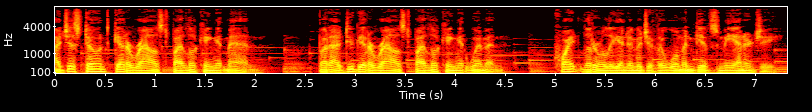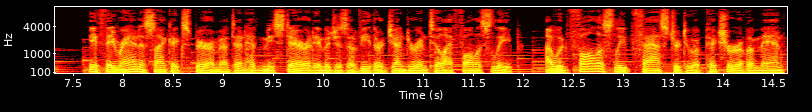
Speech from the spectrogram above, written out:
I just don't get aroused by looking at men. But I do get aroused by looking at women. Quite literally an image of a woman gives me energy. If they ran a psych experiment and had me stare at images of either gender until I fall asleep, I would fall asleep faster to a picture of a man.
